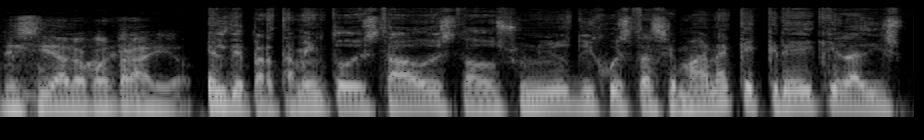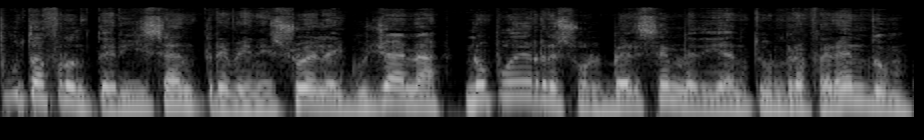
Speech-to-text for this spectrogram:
decida lo contrario. El Departamento de Estado de Estados Unidos dijo esta semana que cree que la disputa fronteriza entre Venezuela y Guyana no puede resolverse mediante un referéndum.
